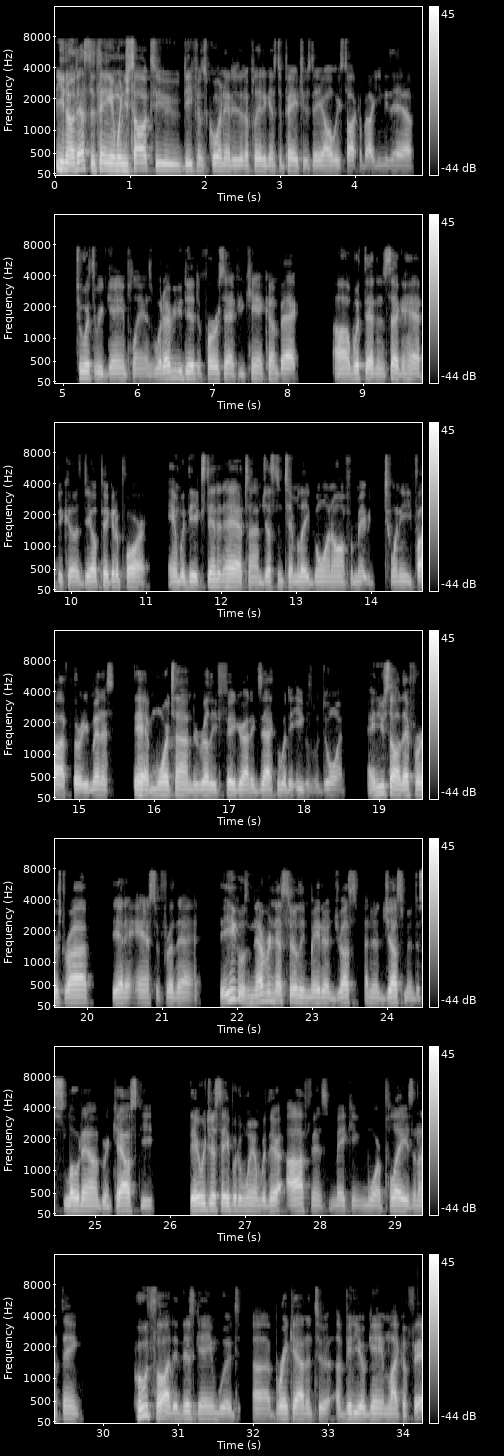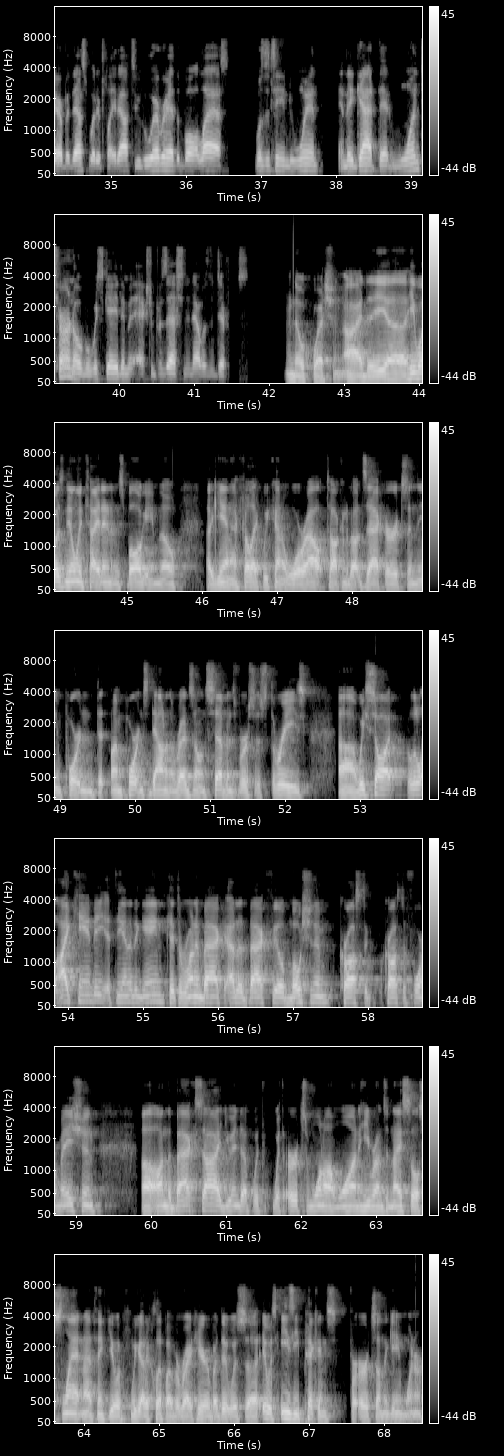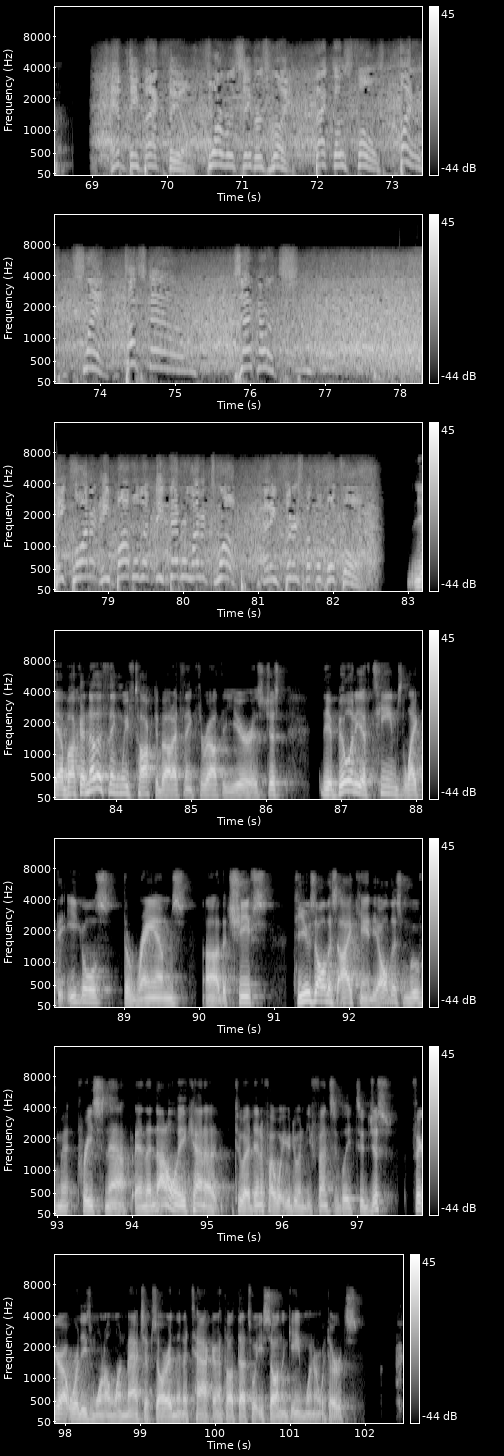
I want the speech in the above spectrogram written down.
You know, that's the thing. And when you talk to defense coordinators that have played against the Patriots, they always talk about you need to have two or three game plans. Whatever you did the first half, you can't come back uh, with that in the second half because they'll pick it apart. And with the extended halftime, Justin Timberlake going on for maybe 25, 30 minutes, they had more time to really figure out exactly what the Eagles were doing and you saw that first drive, they had an answer for that. The Eagles never necessarily made an, adjust, an adjustment to slow down Gronkowski. They were just able to win with their offense making more plays. And I think who thought that this game would uh, break out into a video game like affair, but that's what it played out to. Whoever had the ball last was the team to win, and they got that one turnover, which gave them an extra possession, and that was the difference. No question. All right, the uh, he wasn't the only tight end in this ball game, though. Again, I felt like we kind of wore out talking about Zach Ertz and the important importance down in the red zone sevens versus threes. Uh, we saw it a little eye candy at the end of the game. Get the running back out of the backfield, motion him across the across the formation. Uh, on the backside, you end up with with Ertz one on one. He runs a nice little slant, and I think you we got a clip of it right here. But it was uh, it was easy pickings for Ertz on the game winner. Empty backfield, four receivers right. Back goes Foles, fires, slant, touchdown, Zach Ertz. He caught it, he bobbled it, he never let it drop, and he finished with the football. Yeah, Buck. Another thing we've talked about, I think, throughout the year is just the ability of teams like the Eagles, the Rams, uh, the Chiefs to use all this eye candy, all this movement pre-snap, and then not only kind of to identify what you're doing defensively, to just figure out where these one-on-one matchups are and then attack. And I thought that's what you saw in the game winner with Ertz.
